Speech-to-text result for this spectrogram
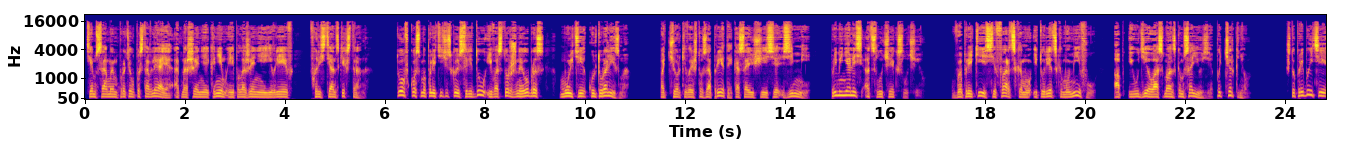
тем самым противопоставляя отношение к ним и положение евреев в христианских странах, то в космополитическую среду и восторженный образ мультикультурализма, подчеркивая, что запреты, касающиеся зимми, применялись от случая к случаю. Вопреки сефардскому и турецкому мифу об Иудео-Османском союзе, подчеркнем, что прибытие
